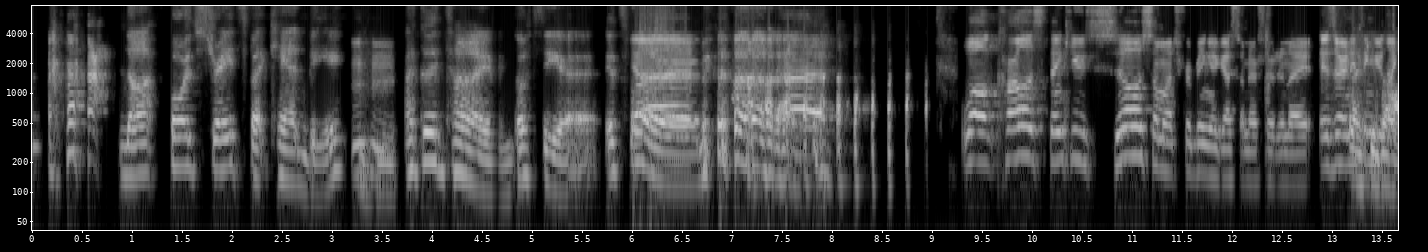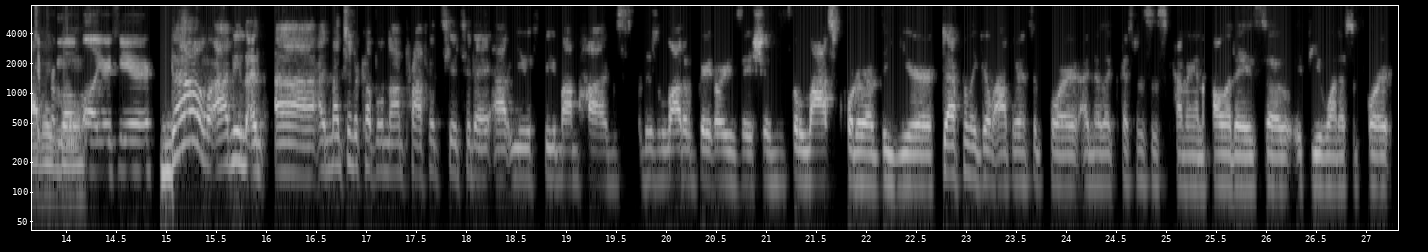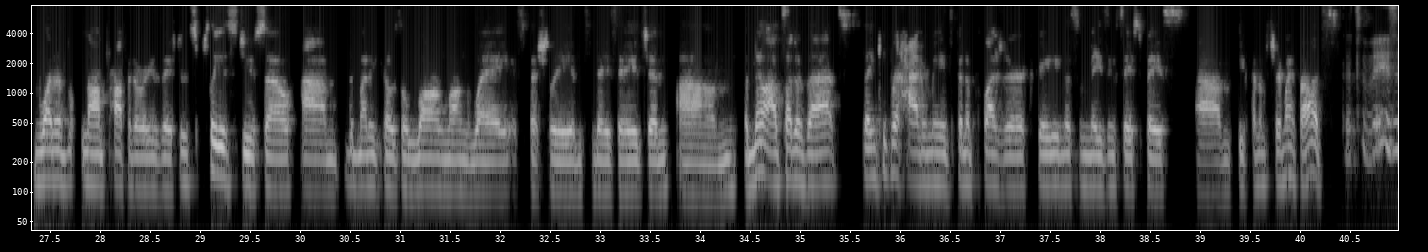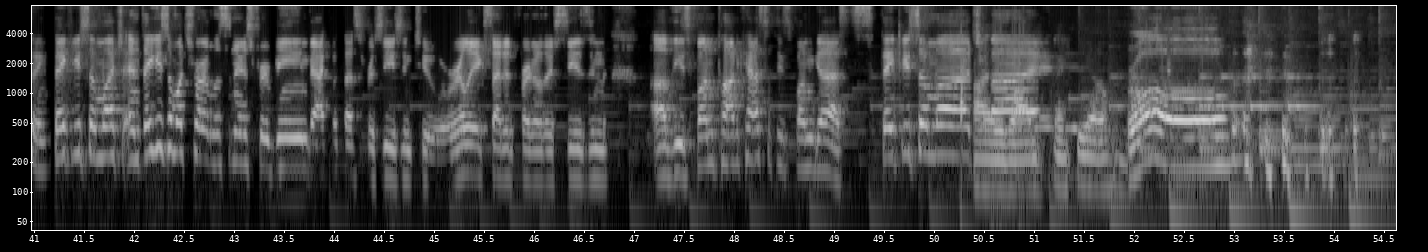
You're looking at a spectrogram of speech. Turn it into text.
not for straights, but can be. Mm-hmm. A good time. Go see it. It's fun. Yeah. Well, Carlos, thank you so so much for being a guest on our show tonight. Is there anything you'd like to promote me. while you're here? No, I mean, uh, I mentioned a couple of nonprofits here today at Youth, Free Mom Hugs. There's a lot of great organizations. It's the last quarter of the year. Definitely go out there and support. I know that Christmas is coming and holidays, so if you want to support one of nonprofit organizations, please do so. Um, the money goes a long, long way, especially in today's age. And um, but no, outside of that, thank you for having me. It's been a pleasure creating this amazing safe space. Um, um, to kind of share my thoughts. That's amazing. Thank you so much. And thank you so much to our listeners for being back with us for season two. We're really excited for another season of these fun podcasts with these fun guests. Thank you so much. Bye. Bye. Thank you. Bro.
